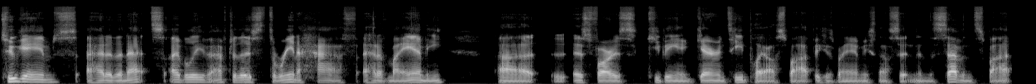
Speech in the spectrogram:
two games ahead of the Nets, I believe, after this, three and a half ahead of Miami uh, as far as keeping a guaranteed playoff spot because Miami's now sitting in the seventh spot,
